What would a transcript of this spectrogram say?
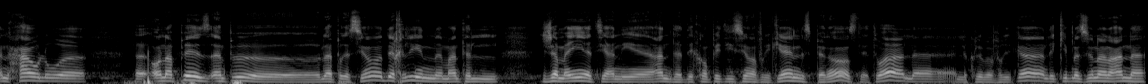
نحاولوا on apaise un peu la pression داخلين معناتها الجمعيات يعني عندها des compétitions africaines L'Espérance L'Étoile ال Club Africain l'équipe nationale عندنا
